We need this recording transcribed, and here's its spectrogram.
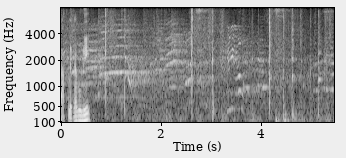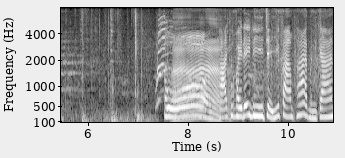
ดักเลยครับตรงนี้ โอ้อ่าพลาดเข้าไปได้ดีเจยี่ฟางพลาดเหมือนกัน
